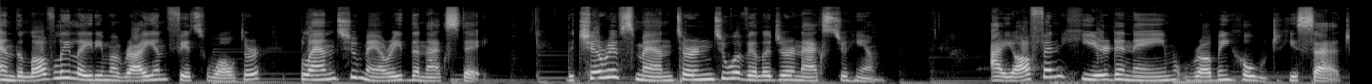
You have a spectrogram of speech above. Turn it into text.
and the lovely Lady Marian Fitzwalter planned to marry the next day. The sheriff's man turned to a villager next to him. I often hear the name Robin Hood, he said.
